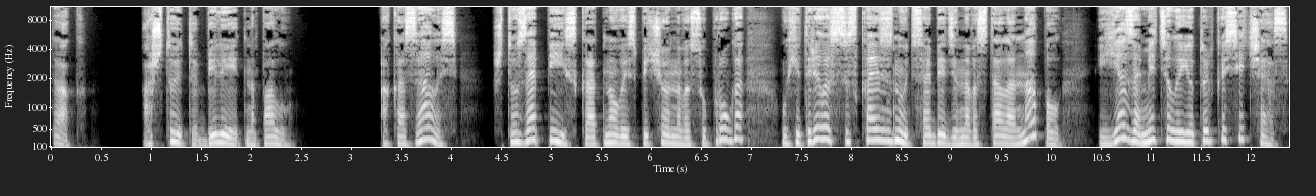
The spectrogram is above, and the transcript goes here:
Так, а что это белеет на полу? Оказалось, что записка от новоиспеченного супруга ухитрилась соскользнуть с обеденного стола на пол — и я заметила ее только сейчас.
